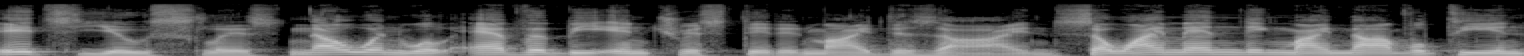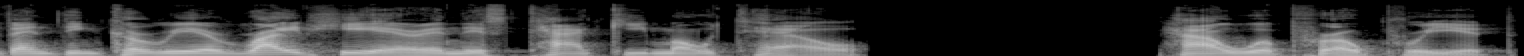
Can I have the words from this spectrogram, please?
It's useless. No one will ever be interested in my design, so I'm ending my novelty inventing career right here in this tacky motel. How appropriate.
